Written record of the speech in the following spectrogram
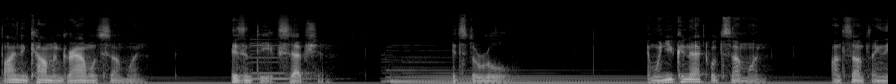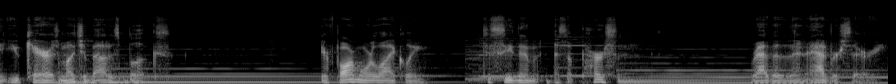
finding common ground with someone isn't the exception, it's the rule. And when you connect with someone on something that you care as much about as books, you're far more likely to see them as a person rather than an adversary,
